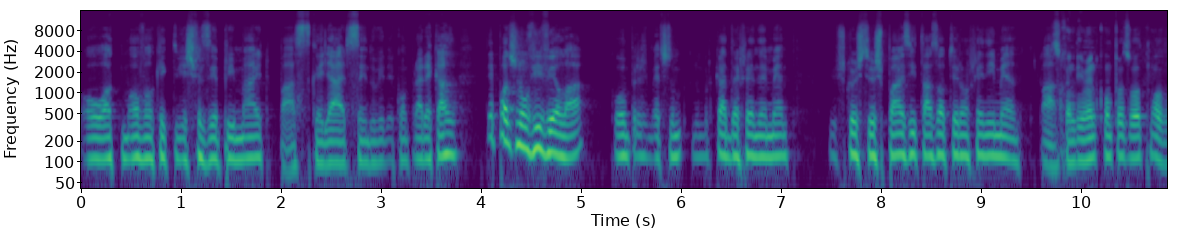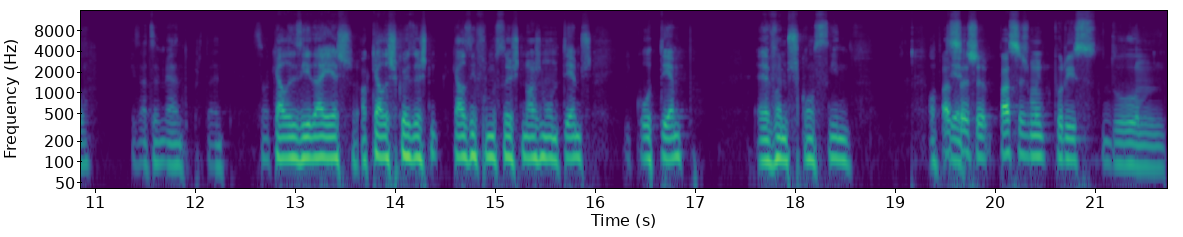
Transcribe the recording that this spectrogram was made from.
ou o automóvel, o que é que devias fazer primeiro? Pá, se calhar, sem dúvida, comprar a casa. Até podes não viver lá, compras, metes no, no mercado de arrendamento, vives com os teus pais e estás a obter um rendimento. Pá. Esse rendimento compras o automóvel. Exatamente, portanto, são aquelas ideias, aquelas coisas, aquelas informações que nós não temos e com o tempo uh, vamos conseguindo obter. Passas, passas muito por isso do.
